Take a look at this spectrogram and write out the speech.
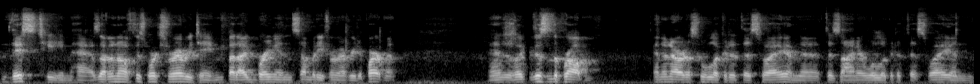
this team has. I don't know if this works for every team, but I bring in somebody from every department. And just like this is the problem, and an artist will look at it this way, and the designer will look at it this way, and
